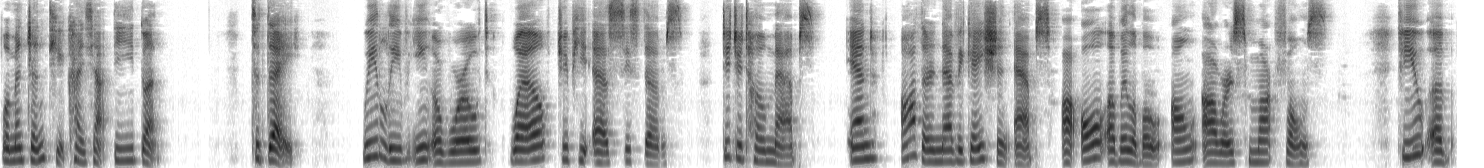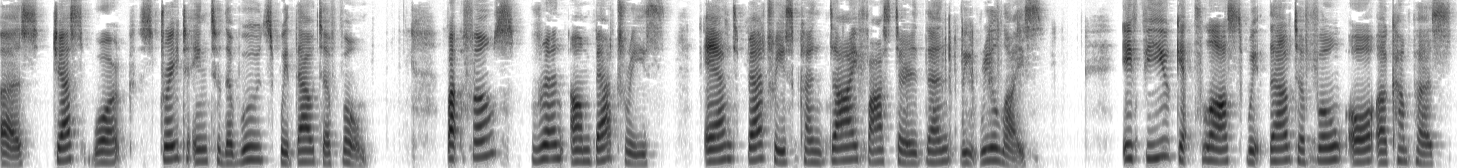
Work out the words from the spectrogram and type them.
我们整体看一下第一段。Today, we live in a world where GPS systems, digital maps, and other navigation apps are all available on our smartphones. Few of us just walk straight into the woods without a phone. But phones run on batteries, and batteries can die faster than we realize. If you get lost without a phone or a compass,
